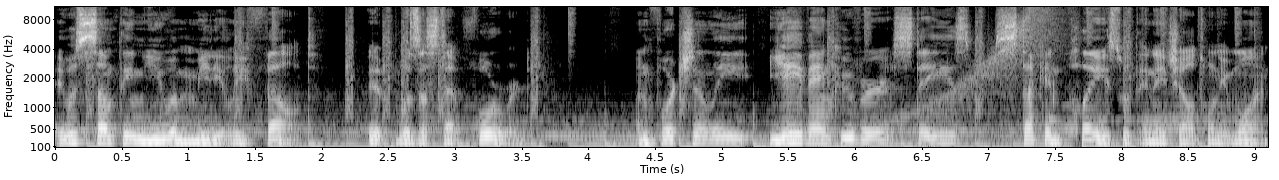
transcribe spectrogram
It was something you immediately felt. It was a step forward. Unfortunately, EA Vancouver stays stuck in place with NHL 21,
